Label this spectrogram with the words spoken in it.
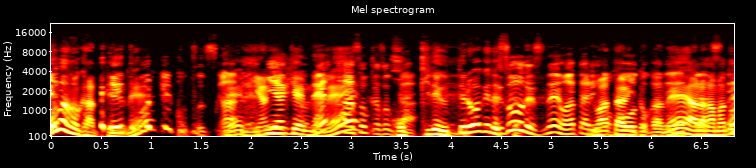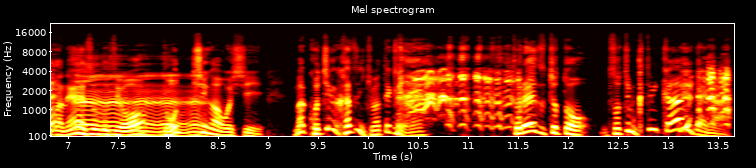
どうなのかっていうね。いうことですね宮城県もねあそっかそっか。ホッキで売ってるわけですそうですね渡りの渡りとか方とかね荒浜とかねそうですよ。どっちが美味しい？まあこっちが勝つに決まってるけどねとりあえずちょっとそっちも食ってみっか？みたいな。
